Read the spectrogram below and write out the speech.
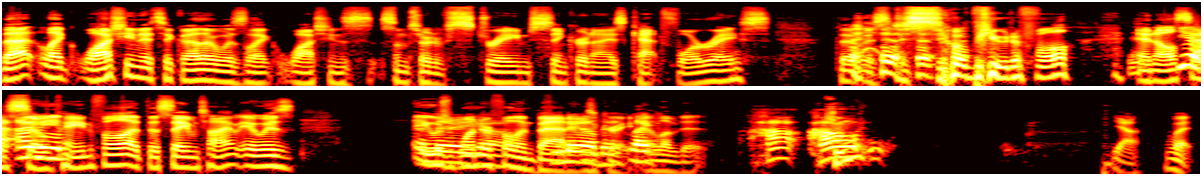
That like watching it together was like watching s- some sort of strange synchronized Cat Four race. That was just so beautiful and also Yeah, so mean- painful at the same time. It was. It was wonderful go. and bad. You It was nailed it. great. Like- I loved it. How how we- Yeah. What?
